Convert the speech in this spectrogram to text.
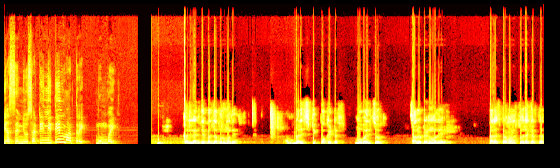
एस एन न्यूजसाठी नितीन म्हात्रे मुंबई. कल्याण ते बदलापूरमध्ये बरेच पिक पॉकेटर मोबाईल चोर चालू ट्रेनमध्ये बऱ्याच प्रमाणात चोऱ्या करतात.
